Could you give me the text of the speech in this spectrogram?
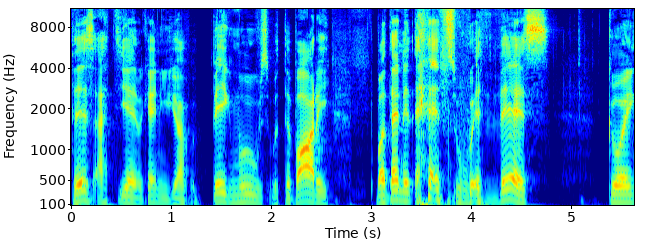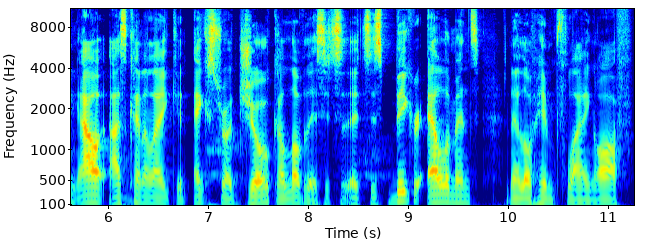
This at the end, again, you have big moves with the body, but then it ends with this going out as kind of like an extra joke. I love this. It's it's this bigger element, and I love him flying off.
